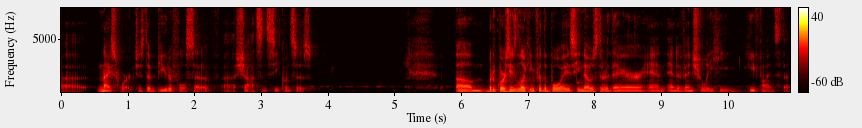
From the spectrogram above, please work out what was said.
uh, nice work. Just a beautiful set of uh, shots and sequences. Um, but of course, he's looking for the boys. He knows they're there, and and eventually he he finds them.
